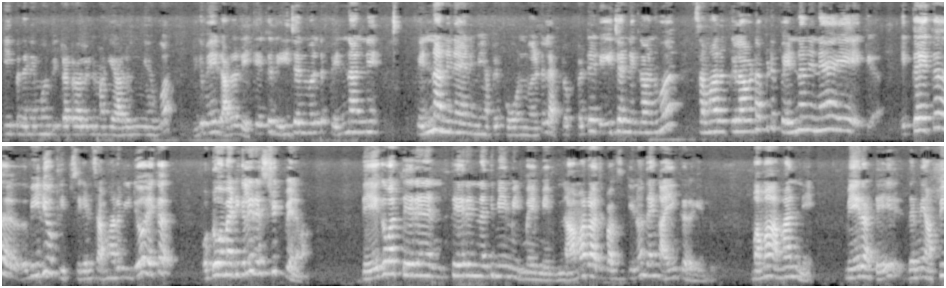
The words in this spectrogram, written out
කීප දෙනෙක්ම පිටරටවල ඉන්න මගේ යාළුවන්ගෙන් ඇහුවා මේක මේ අර එක එක රීජන් වලට පෙන්වන්නේ පෙන්වන්නේ නැහැ මේ අපේ ෆෝන් වලට ලැප්ටොප් වලට රීජන් එක අනුව සමහර වෙලාවට අපිට පෙන්වන්නේ නැහැ ඒ එක එක වීඩියෝ ක්ලිප්ස්. ඒ කියන්නේ සමහර වීඩියෝ ඒක ඔටෝමැටිකලි රෙස්ට්‍රික්ට් වෙනවා. ඒකවත් තේරෙන්නේ තේරෙන්නේ නැති මේ මේ මේ නාම රාජපක්ෂ කියනවා දැන් අයින් කරගෙනලු. මම අහන්නේ මේ රටේ දැන් මේ අපි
